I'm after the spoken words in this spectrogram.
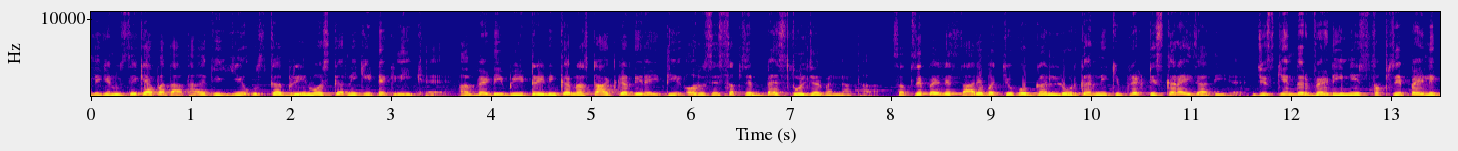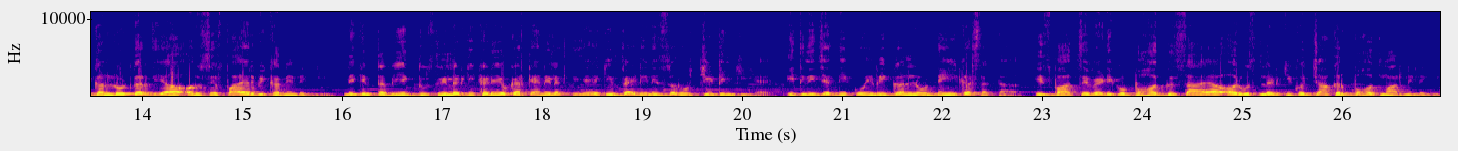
लेकिन उसे क्या पता था कि ये उसका ब्रेन वॉश करने की टेक्निक है। अब वेडी भी ट्रेनिंग करना स्टार्ट कर दे रही थी और उसे सबसे बेस्ट सोल्जर बनना था। सबसे पहले सारे बच्चों को गन लोड करने की प्रैक्टिस कराई जाती है, जिसके अंदर वेडी ने सबसे पहले गन लोड कर दिया और उसे फायर भी करने लगी। लेकिन तभी एक दूसरी लड़की खड़ी होकर कहने लगती है कि वेडी ने ज़रूर चीटिंग की है। इतनी जल्दी कोई भी गन लोड नहीं कर सकता। इस बात से वेडी को बहुत गुस्सा आया और उस लड़की को जाकर बहुत मारने लगी।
